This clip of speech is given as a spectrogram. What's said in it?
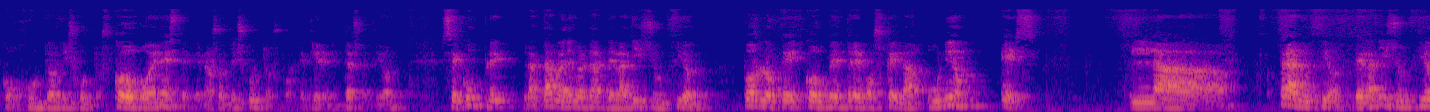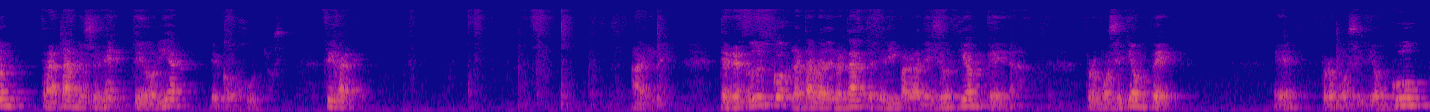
conjuntos disjuntos como en este que no son disjuntos porque tienen intersección, se cumple la tabla de verdad de la disyunción, por lo que convendremos que la unión es la traducción de la disyunción tratándose de teoría de conjuntos. Fíjate. Ahí. Te reproduzco la tabla de verdad que te di para la disyunción, que era proposición P, ¿eh? proposición Q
